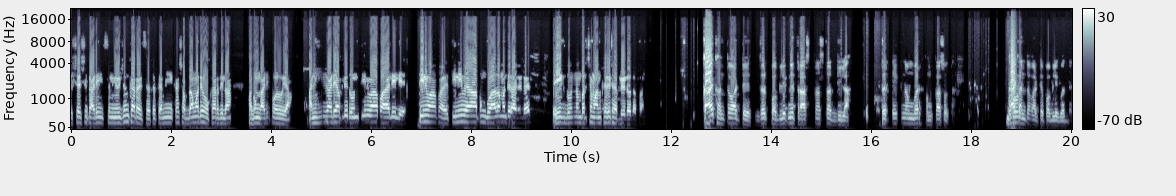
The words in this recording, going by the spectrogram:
अशी अशी गाडीचं नियोजन करायचं तर त्यांनी एका शब्दामध्ये होकार दिला आपण गाडी पळवूया. आणि ही गाडी आपली दोन तीन वेळा पळालेली आहे. तीन वेळा पळ तिन्ही वेळा आपण गोळामध्ये राहिलेलो आहे. एक दोन नंबरचे मानकरी ठरलेलो होतो आपण. काय खंत वाटते? जर पब्लिकने त्रास नसता दिला तर एक नंबर हमखास होता. काय. खंत वाटते पब्लिकबद्दल?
